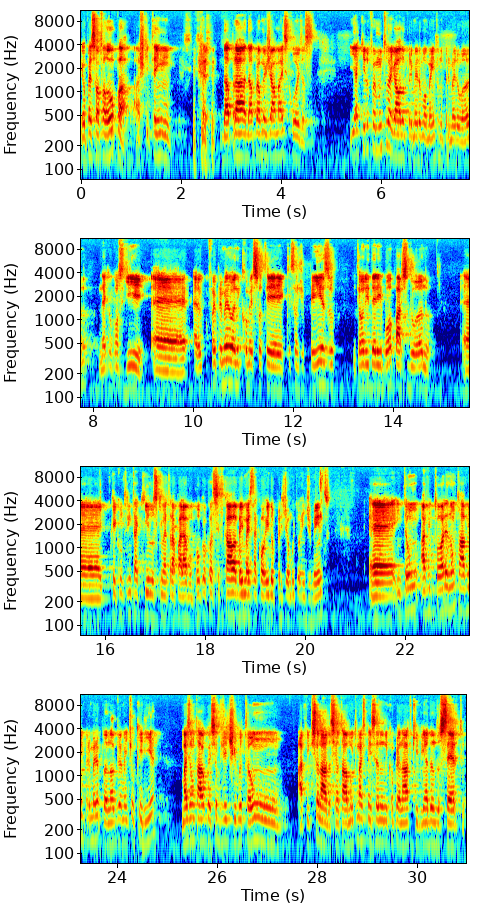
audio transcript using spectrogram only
E o pessoal falou: opa, acho que tem. dá para dá almejar mais coisas. E aquilo foi muito legal no primeiro momento, no primeiro ano, né? Que eu consegui. É, era, foi o primeiro ano que começou a ter questão de peso. Então, eu liderei boa parte do ano. É, fiquei com 30 quilos, que me atrapalhava um pouco. Eu classificava bem, mas na corrida eu perdia muito rendimento. É, então a vitória não estava em primeiro plano. Obviamente eu queria, mas não estava com esse objetivo tão aficionado. Assim, eu estava muito mais pensando no campeonato que vinha dando certo,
